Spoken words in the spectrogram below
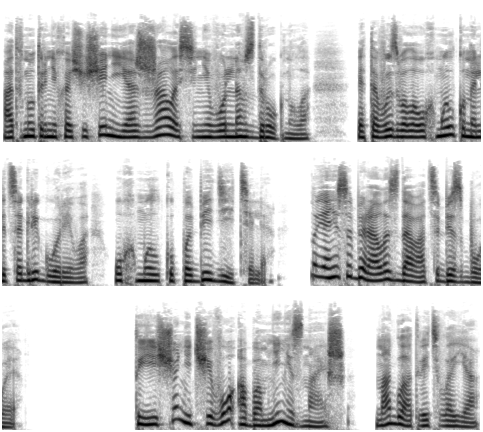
От внутренних ощущений я сжалась и невольно вздрогнула. Это вызвало ухмылку на лице Григорьева, ухмылку победителя. Но я не собиралась сдаваться без боя. «Ты еще ничего обо мне не знаешь», — нагло ответила я.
